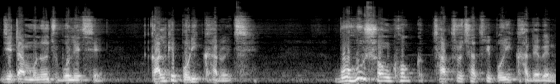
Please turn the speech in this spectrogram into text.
যেটা মনোজ বলেছে, কালকে পরীক্ষা রয়েছে। বহু সংখ্যক ছাত্রছাত্রী পরীক্ষা দেবেন।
